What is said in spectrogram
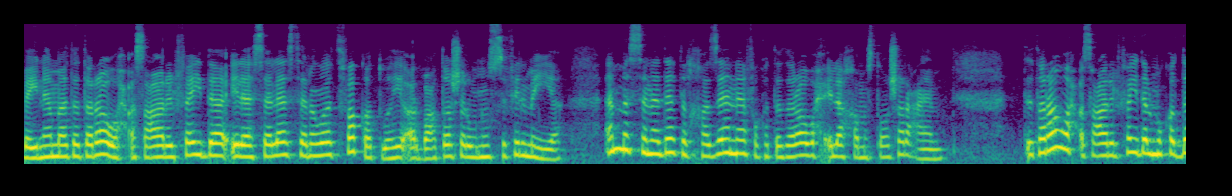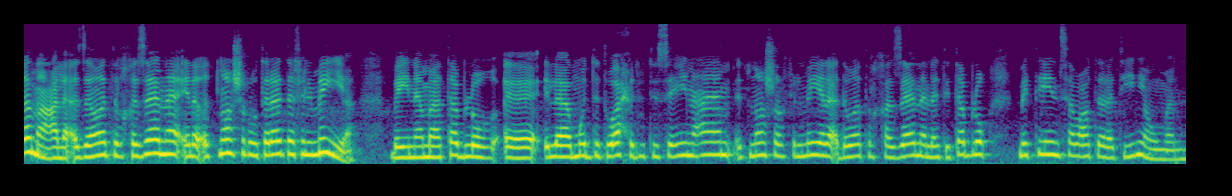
بينما تتراوح أسعار الفايدة إلى ثلاث سنوات فقط وهي 14.5% أما السندات الخزانة فقد تتراوح إلى 15 عام. تتراوح أسعار الفايدة المقدمة على أزمات الخزانة إلى 12.3% بينما تبلغ إلى مدة 91 عام 12% لأدوات الخزانة التي تبلغ 237 يوما.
